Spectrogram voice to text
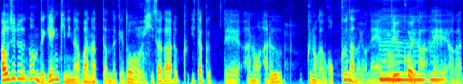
青汁飲んで元気になはなったんだけど、うん。膝が歩く痛くってあの歩くのが億劫なのよねうん。っていう声が、うんえー上がっ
